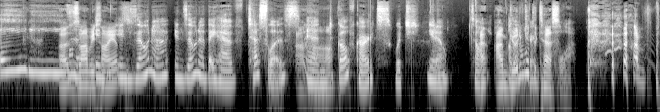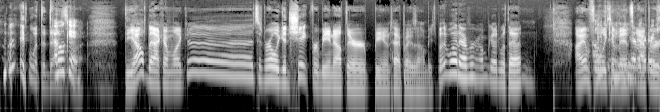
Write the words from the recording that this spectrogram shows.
80s. uh, zombie in, science. in Zona. In Zona, they have Teslas Uh-huh. and golf carts, which you know. So I, I'm good with the. Tesla. I'm fine with the Tesla. Okay. The Outback, I'm like, uh, it's in really good shape for being out there being attacked by zombies. But whatever, I'm good with that. I am fully Alternate convinced after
